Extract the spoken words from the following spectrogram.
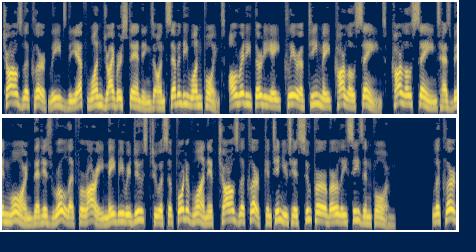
Charles Leclerc leads the F1 driver standings on 71 points, already 38 clear of teammate Carlos Sainz. Carlos Sainz has been warned that his role at Ferrari may be reduced to a supportive one if Charles Leclerc continues his superb early season form. Leclerc,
